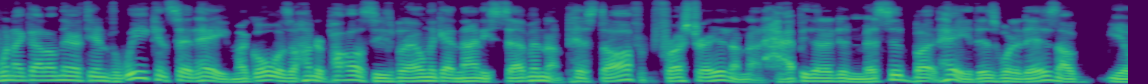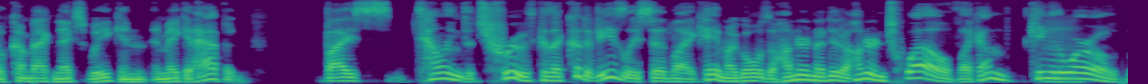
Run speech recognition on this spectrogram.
when I got on there at the end of the week and said, "Hey, my goal was 100 policies, but I only got 97," I'm pissed off. I'm frustrated. I'm not happy that I didn't miss it. But hey, it is what it is. I'll you know come back next week and, and make it happen by s- telling the truth because I could have easily said like, "Hey, my goal was 100 and I did 112. Like I'm king mm. of the mm. world."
